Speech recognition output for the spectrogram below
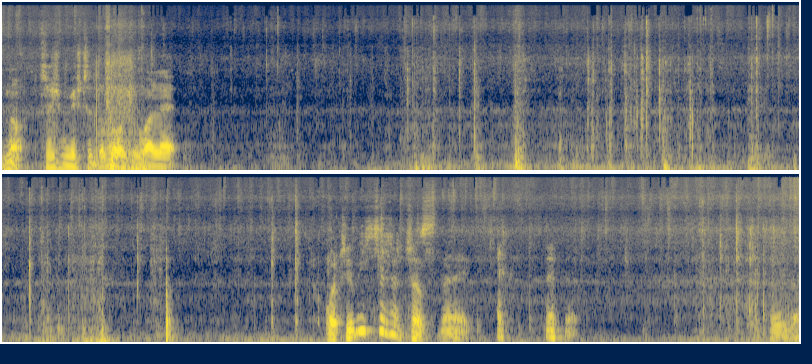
No, coś bym jeszcze dołożył, ale... Oczywiście, że czosnek. Dobra.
